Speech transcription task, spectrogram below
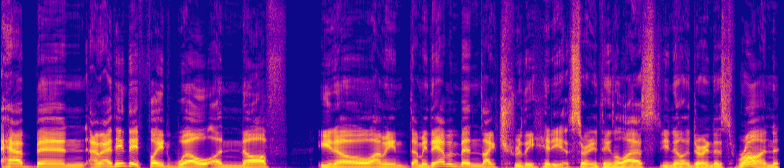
have been, I mean, I think they've played well enough you know, I mean, I mean, they haven't been like truly hideous or anything the last, you know, during this run.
